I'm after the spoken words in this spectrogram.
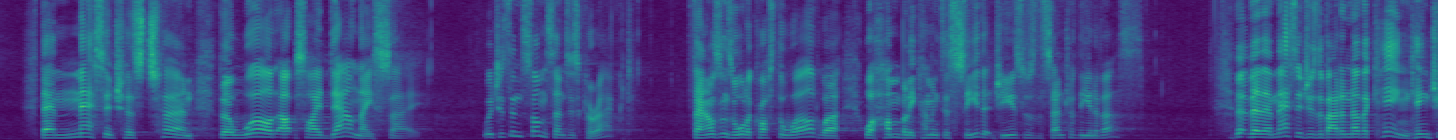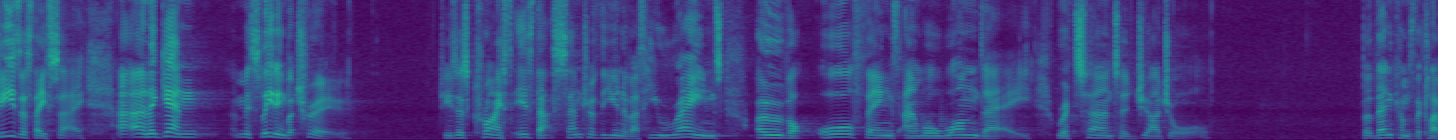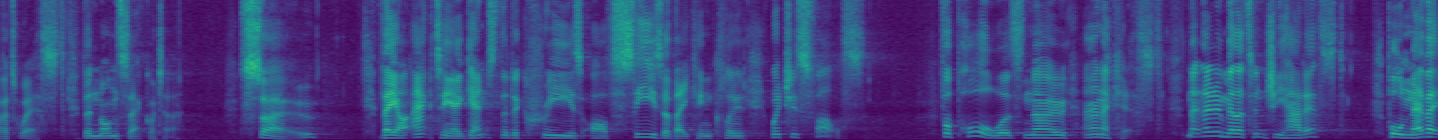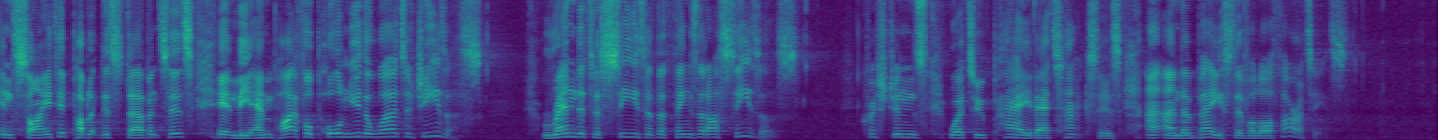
Their message has turned the world upside down, they say which is in some senses correct. Thousands all across the world were, were humbly coming to see that Jesus was the center of the universe. Their message is about another king, King Jesus, they say. And again, misleading but true. Jesus Christ is that center of the universe. He reigns over all things and will one day return to judge all. But then comes the clever twist, the non sequitur. So, they are acting against the decrees of Caesar, they conclude, which is false. For Paul was no anarchist, no, no, militant jihadist. Paul never incited public disturbances in the empire, for Paul knew the words of Jesus render to Caesar the things that are Caesar's. Christians were to pay their taxes and obey civil authorities.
